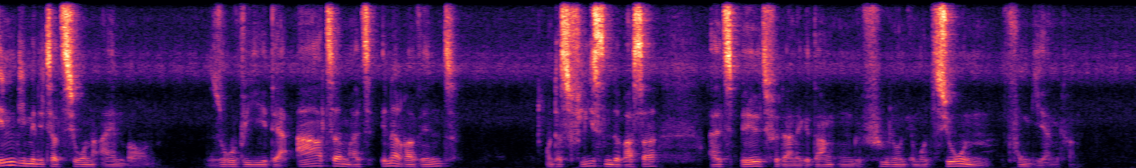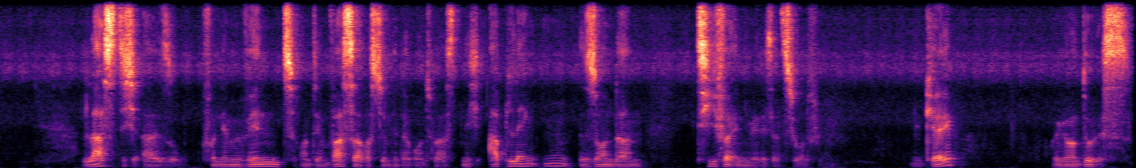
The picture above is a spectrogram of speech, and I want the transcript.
in die Meditation einbauen, so wie der Atem als innerer Wind und das fließende Wasser als Bild für deine Gedanken, Gefühle und Emotionen fungieren kann. Lass dich also von dem Wind und dem Wasser, was du im Hintergrund hörst, nicht ablenken, sondern tiefer in die Meditation führen. Okay? We're gonna do this.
